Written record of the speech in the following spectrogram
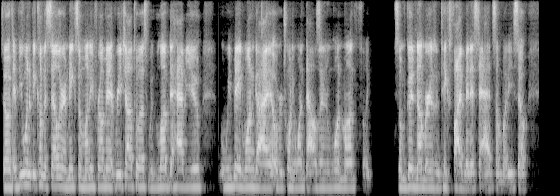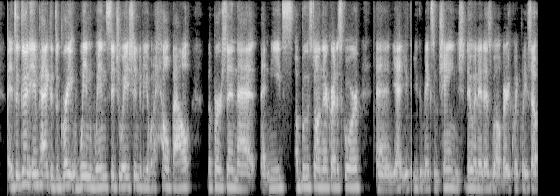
So if, if you want to become a seller and make some money from it, reach out to us. We'd love to have you. We've made one guy over 21,000 in one month, like some good numbers and takes five minutes to add somebody. So it's a good impact. It's a great win-win situation to be able to help out the person that that needs a boost on their credit score. And yeah you can, you can make some change doing it as well very quickly. So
